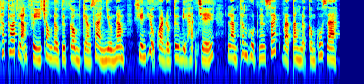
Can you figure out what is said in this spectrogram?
Thất thoát lãng phí trong đầu tư công kéo dài nhiều năm khiến hiệu quả đầu tư bị hạn chế, làm thâm hụt ngân sách và tăng nợ công quốc gia.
